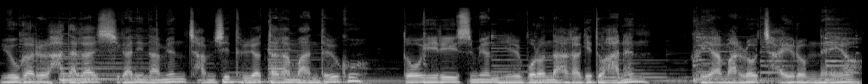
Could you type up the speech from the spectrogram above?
육아를 하다가 시간이 나면 잠시 들렸다가 만들고 또 일이 있으면 일보러 나가기도 하는 그야말로 자유롭네요.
